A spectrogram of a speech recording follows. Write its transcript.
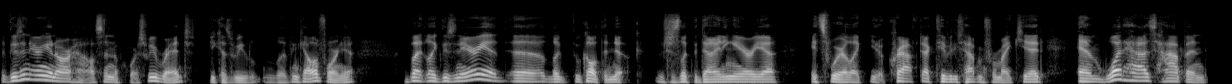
Like there's an area in our house, and of course we rent because we live in California. But like there's an area, uh, like we call it the Nook, which is like the dining area. It's where like you know craft activities happen for my kid. And what has happened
